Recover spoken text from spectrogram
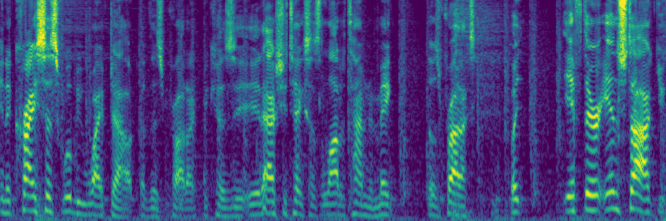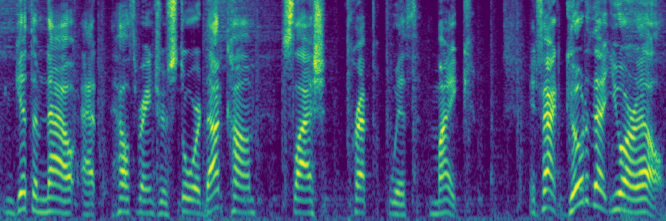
In a crisis, we'll be wiped out of this product because it actually takes us a lot of time to make those products. But if they're in stock, you can get them now at healthrangerstore.com slash prep with Mike. In fact, go to that URL,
